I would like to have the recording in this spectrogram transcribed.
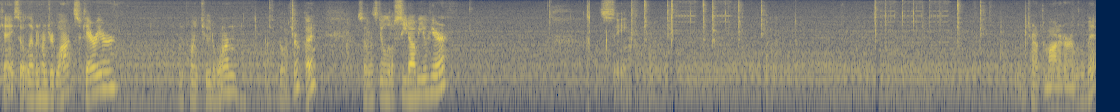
Okay, so 1100 watts carrier, 1.2 to 1, nothing going through, good. So let's do a little CW here. Let's see. Turn up the monitor a little bit.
